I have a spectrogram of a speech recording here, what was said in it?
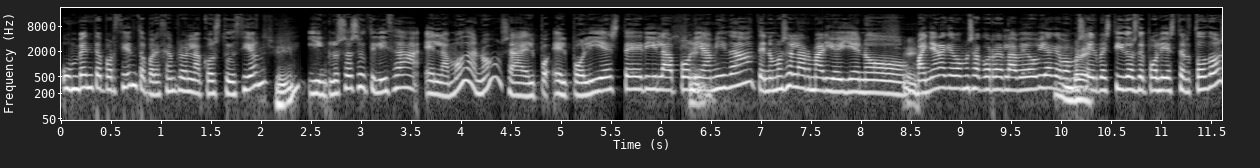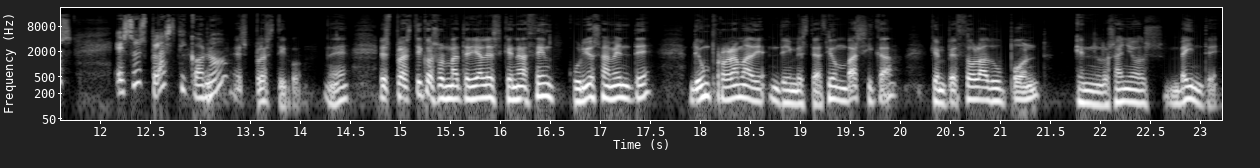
un 20%, por ejemplo, en la construcción, e incluso se utiliza en la moda, ¿no? O sea, el, poliéster y la poliamida, tenemos el armario lleno. Mañana que vamos a correr la Beovia, que vamos a ir vestidos de poliéster todos, eso es plástico, ¿no? Es plástico. ¿eh? Es plástico, son materiales que nacen, curiosamente, de un programa de, de investigación básica que empezó la DuPont en los años 20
